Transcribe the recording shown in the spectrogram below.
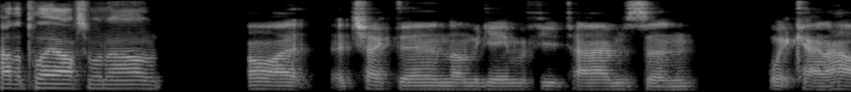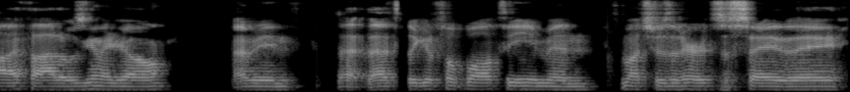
how the playoffs went out? Oh, I, I checked in on the game a few times and went kind of how I thought it was gonna go. I mean, that that's a good football team, and as much as it hurts to say, they,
